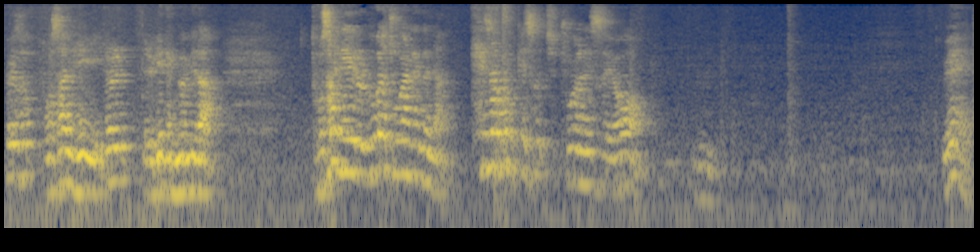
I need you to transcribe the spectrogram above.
그래서 도산회의를 열게 된 겁니다. 도산회의를 누가 주관했느냐? 태자부께서 주- 주관했어요. 음. 왜?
